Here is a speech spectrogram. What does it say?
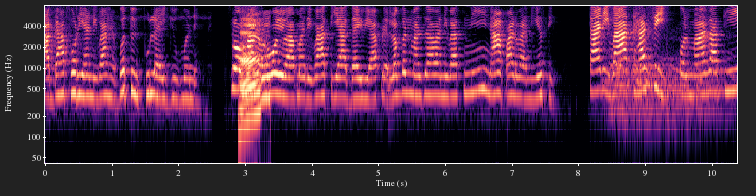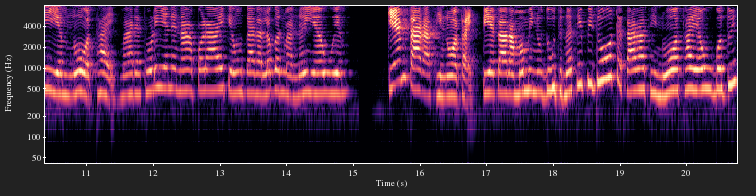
આ ડાભોરિયાની વાહે બધું ભૂલાઈ ગયું મને. હોય અમારી વાત યાદ આવી. આપણે લગ્નમાં જવાની વાતની ના પાડવાની હતી. તારી વાત હાચી પણ મારાથી એમ નો થાય મારે થોડી એને ના પડાય કે હું તારા લગ્નમાં નહીં આવું એમ કેમ તારાથી નો થાય તે તારા મમ્મીનું દૂધ નથી પીધું તો તારાથી નો થાય એવું બધું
